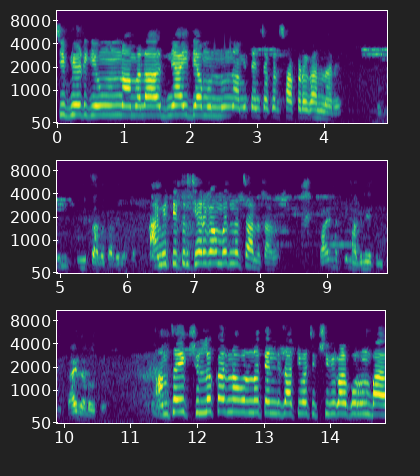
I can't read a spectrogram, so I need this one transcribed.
ची भेट घेऊन आम्हाला न्याय द्या म्हणून आम्ही त्यांच्याकडे साकडं घालणार आहे. कुठून तुम्ही चालत आले? होते आम्ही तिथून थेरगाव मधनं चालत आलो. काय नक्की मागणी आहे तुमची? काय झालं होतं? आमचा एक शुल्लक कारणावरनं त्यांनी जातीवाचक शिवीगाळ करून बा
